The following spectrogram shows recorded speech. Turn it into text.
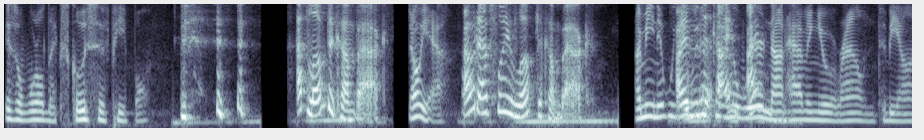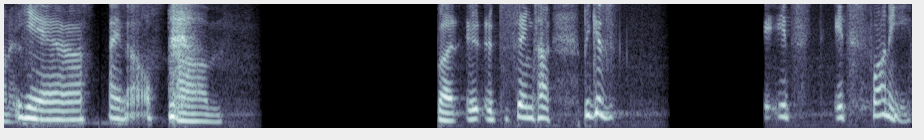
is a world exclusive, people. I'd love to come back. Oh yeah, I would absolutely love to come back. I mean, it, it was kind of weird I'm- not having you around, to be honest. Yeah, I know. um but it, at the same time because it's it's funny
